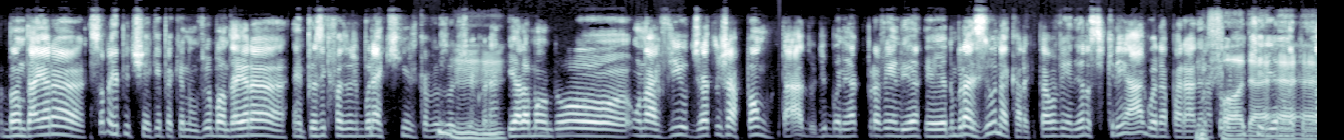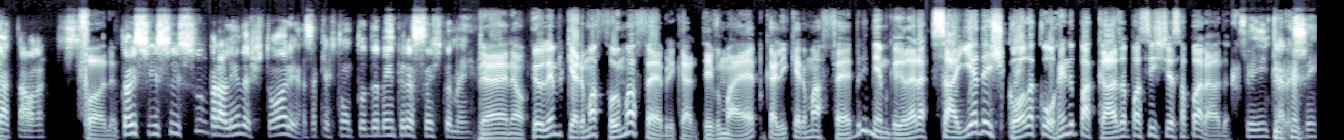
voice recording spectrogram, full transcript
Bandai era. Só pra repetir aqui, pra quem não viu, Bandai era a empresa que fazia os bonequinhos de Cavaleiro uhum. Zodíaco, né? E ela mandou um navio direto do Japão, tá? De boneco pra vender eh, no Brasil, né, cara? Que tava vendendo assim que nem água na parada, né? Foda. Queria é. Natal, né? Foda. Então, isso, isso, isso, para além da história, essa questão toda é bem interessante também. É, não. Eu lembro que era uma, foi uma febre, cara. Teve uma época ali que era uma febre mesmo, que a galera saía da escola correndo pra casa pra assistir essa parada. Sim, cara, sim.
